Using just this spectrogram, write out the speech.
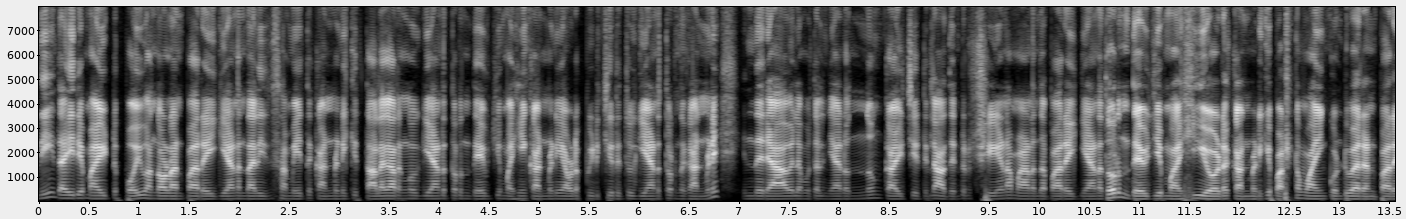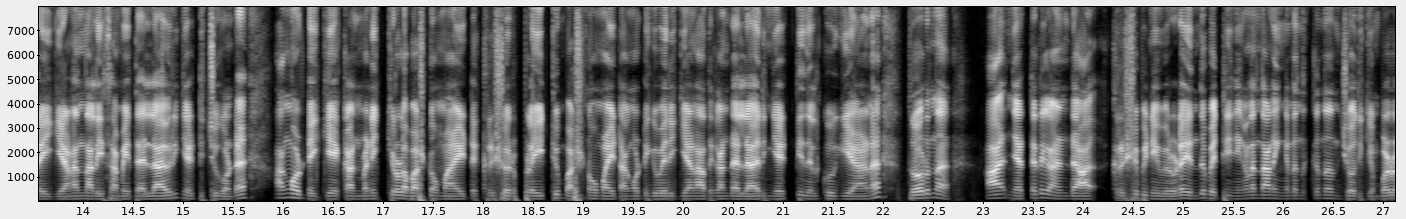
നീ ധൈര്യമായിട്ട് പോയി വന്നോളാൻ പറയുകയാണ്. എന്നാൽ ഈ സമയത്ത് കൺമണിക്ക് തല കറങ്ങുകയാണ്. തുടർന്ന് ദേവ്ജി മഹി കൺമണി അവിടെ പിടിച്ചിരുത്തുകയാണ്. തുടർന്ന് കൺമണി ഇന്ന് രാവിലെ മുതൽ ഞാനൊന്നും കഴിച്ചിട്ടില്ല. അതിന്റെ ഒരു ക്ഷീണമാണെന്ന് പറയുകയാണ്. തുടർന്ന് ദേവ്ജി മഹിയോട് കൺമണിക്ക് ഭക്ഷണം വാങ്ങിക്കൊണ്ടുവരാൻ പറയുകയാണ്. എന്നാൽ ഈ സമയത്ത് എല്ലാവരും ഞെട്ടിച്ചുകൊണ്ട് അങ്ങോട്ടേക്ക് കൺമണിക്കുള്ള ഭക്ഷണവുമായിട്ട് കൃഷി ഒരു പ്ലേറ്റും ഭക്ഷണവുമായിട്ട് അങ്ങോട്ടേക്ക് വരികയാണ്. അത് കണ്ട് എല്ലാവരും ഞെട്ടി നിൽക്കുകയാണ്. തുടർന്ന് ആ ഞെട്ടൽ കണ്ട് കൃഷി പിന്നെ ഇവരോട് എന്ത് പറ്റി? നിങ്ങൾ എന്താണ് ഇങ്ങനെ നിൽക്കുന്നതെന്ന് ചോദിക്കുമ്പോൾ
